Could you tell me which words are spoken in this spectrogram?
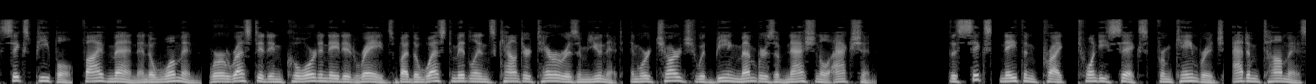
six people, five men and a woman, were arrested in coordinated raids by the West Midlands Counter-Terrorism Unit, and were charged with being members of National Action. The six, Nathan Pryke, 26, from Cambridge, Adam Thomas,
